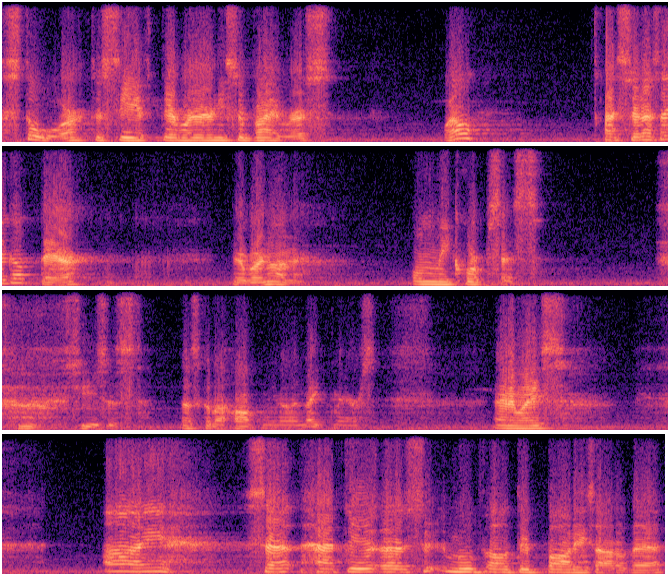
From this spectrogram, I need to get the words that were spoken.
store to see if there were any survivors. Well, as soon as I got there, there were none only corpses. Jesus, that's gonna haunt me in nightmares. Anyways, I set, had to uh, move all the bodies out of the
